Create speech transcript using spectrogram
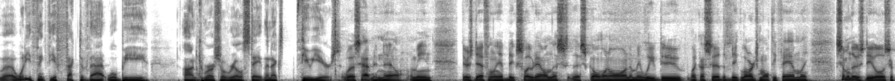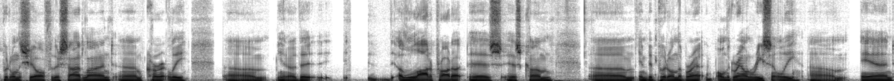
uh, What do you think the effect of that will be on commercial real estate in the next few years? Well, it's happening now. I mean, there's definitely a big slowdown that's that's going on. I mean, we do, like I said, the big, large multifamily. Some of those deals are put on the shelf or they're sidelined um, currently. Um, you know, the a lot of product has has come um, and been put on the on the ground recently, um, and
